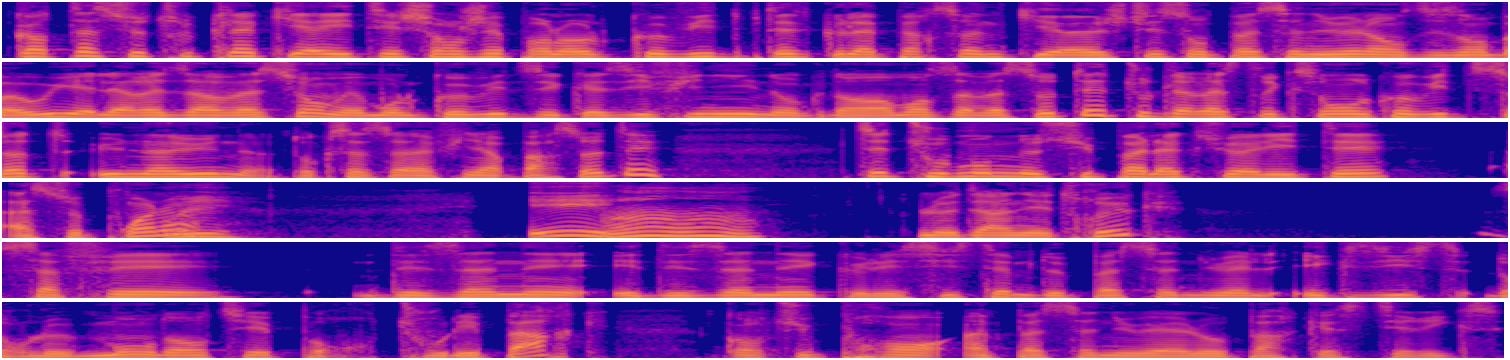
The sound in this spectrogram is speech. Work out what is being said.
quand t'as ce truc-là qui a été changé pendant le Covid, peut-être que la personne qui a acheté son pass annuel en se disant bah oui, il y a les réservations, mais bon, le Covid c'est quasi fini, donc normalement ça va sauter. Toutes les restrictions au Covid sautent une à une, donc ça, ça va finir par sauter. Tu sais, tout le monde ne suit pas l'actualité à ce point-là. Oui. Et le dernier truc, ça fait des années et des années que les systèmes de pass annuel existent dans le monde entier pour tous les parcs. Quand tu prends un pass annuel au parc Astérix,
